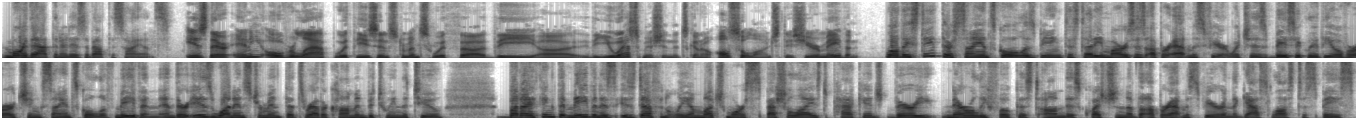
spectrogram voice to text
More that than it is about the science. Is there any overlap with these instruments with uh, the uh, the U.S. mission that's going to also launch this year, MAVEN? Well, they state their science goal as being to study Mars's upper atmosphere, which is basically the overarching science goal of MAVEN. And there is one instrument that's rather common between the two. But I think that MAVEN is, is definitely a much more specialized package, very narrowly focused on this question of the upper atmosphere and the gas loss to space.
